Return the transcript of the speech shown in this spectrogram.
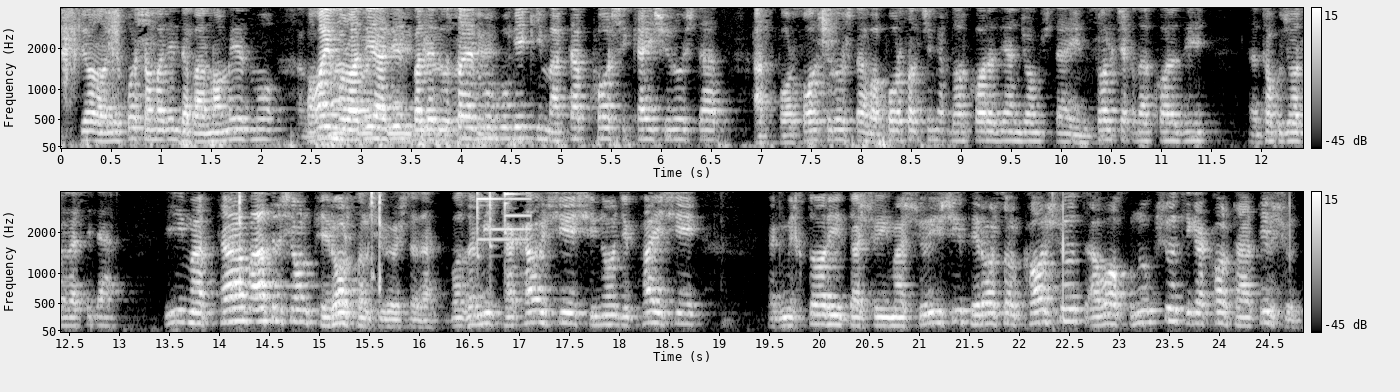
بسیار عالی. خوش آمدین در برنامه از مو آقای مرادی عزیز بده دوستان از مو بگی که مکتب کارش کی شروع شد. از پارسال شروع شده و پارسال چه مقدار کار ازی انجام شده این سال چقدر کار ازی تا کجا رسیده؟ این مکتب اصلشان پیرار سال شروع شده. بازمی تکاوشی شیناج پایشی یک مقداری دشوی مشویشی پیرار سال کار شد اوا خنوک شد دیگه کار تعطیل شد.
